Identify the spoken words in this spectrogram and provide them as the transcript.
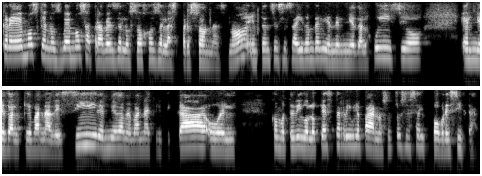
creemos que nos vemos a través de los ojos de las personas, ¿no? Entonces es ahí donde viene el miedo al juicio, el miedo al que van a decir, el miedo a me van a criticar o el, como te digo, lo que es terrible para nosotros es el pobrecita,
